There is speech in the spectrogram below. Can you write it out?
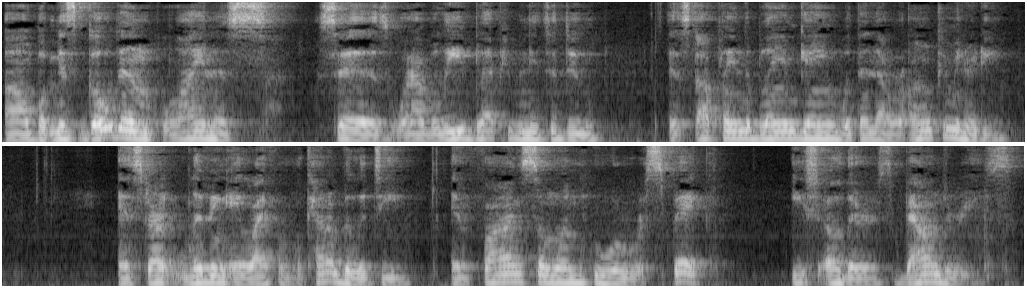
um, but Miss Golden Lioness says, "What I believe black people need to do is stop playing the blame game within our own community and start living a life of accountability and find someone who will respect each other's boundaries.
